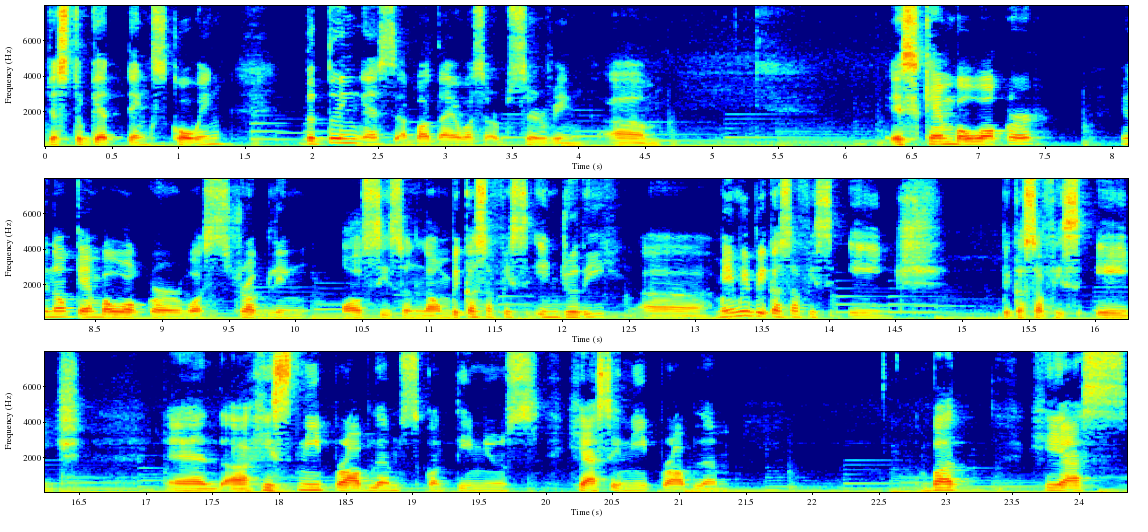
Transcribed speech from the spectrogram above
just to get things going. The thing is about I was observing um, is Kemba Walker. You know, Kemba Walker was struggling all season long because of his injury, uh, maybe because of his age, because of his age, and uh, his knee problems continues. He has a knee problem, but he has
